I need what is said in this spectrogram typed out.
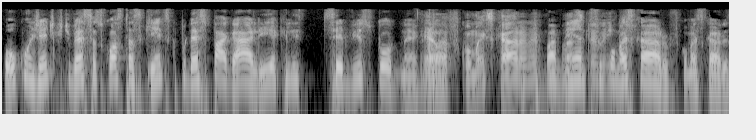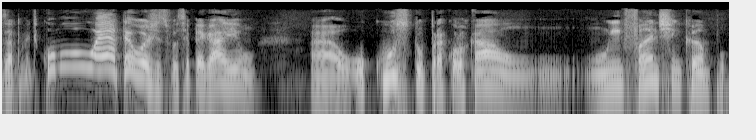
ou com gente que tivesse as costas quentes que pudesse pagar ali aquele serviço todo, né? Aquela, Ela ficou mais cara, né? Equipamento ficou mais caro, ficou mais caro, exatamente como é até hoje. Se você pegar aí um, uh, o custo para colocar um, um infante em campo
